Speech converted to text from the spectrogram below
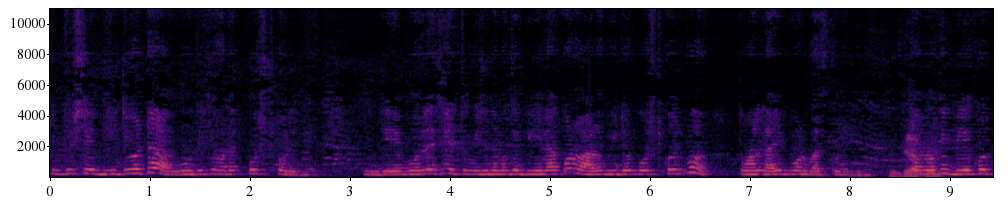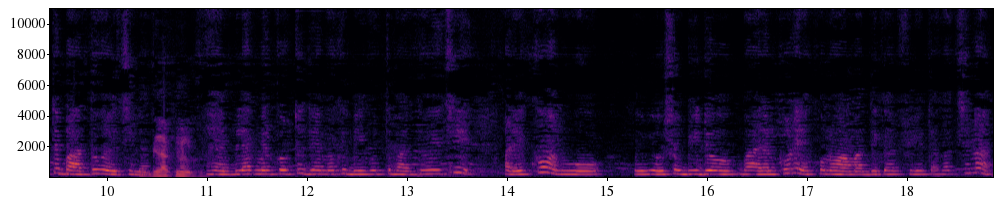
কিন্তু সেই ভিডিওটা ও দেখে হঠাৎ পোস্ট করে দেয় দিয়ে বলে যে তুমি যদি আমাকে বিয়ে না করো আরও ভিডিও পোস্ট করব তোমার লাইফ বরবাদ করে দিবে। তো আমি ওকে বিয়ে করতে বাধ্য হয়েছিলাম। ব্ল্যাকমেল হ্যাঁ ব্ল্যাকমেল করতো দিয়ে আমি ওকে বিয়ে করতে বাধ্য হয়েছি। আর এখন ও ওই- ওইসব ভিডিও ভাইরাল করে এখন আমার দিকে আর ফিরে তাকাচ্ছে না।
